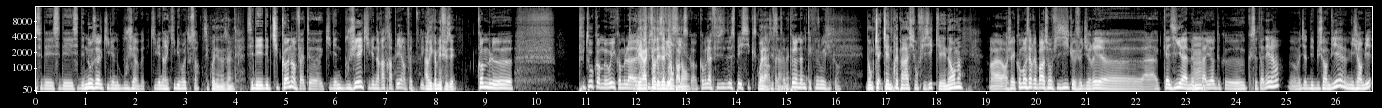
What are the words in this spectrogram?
C'est des, c'est des, c'est des nozzles qui viennent bouger, en fait, qui viennent rééquilibrer tout ça. C'est quoi des nozzles? C'est des, des petits cônes, en fait, euh, qui viennent bouger, qui viennent rattraper, en fait. Ah oui, comme les fusées. Comme le plutôt comme oui comme la Les réacteurs des de avions, SpaceX, pardon. quoi. comme la fusée de SpaceX quoi, Voilà, c'est ça, un peu la même technologie quoi. Donc tu as, une préparation physique qui est énorme. Ouais, alors j'avais commencé la préparation physique, je dirais euh, à quasi à la même Mm. période que, que cette année là, on va dire début janvier, mi-janvier.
